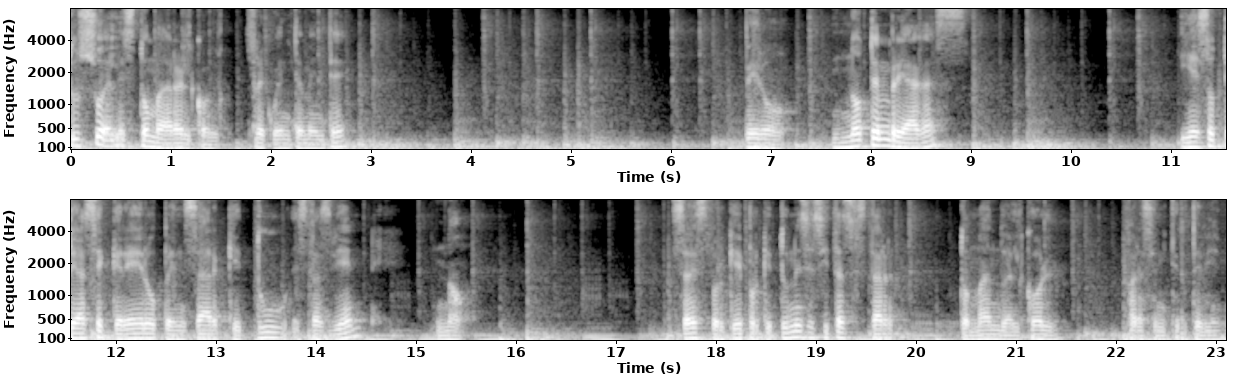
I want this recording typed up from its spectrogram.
Tú sueles tomar alcohol frecuentemente, pero no te embriagas y eso te hace creer o pensar que tú estás bien, no. ¿Sabes por qué? Porque tú necesitas estar tomando alcohol para sentirte bien,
